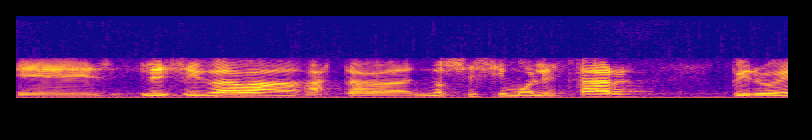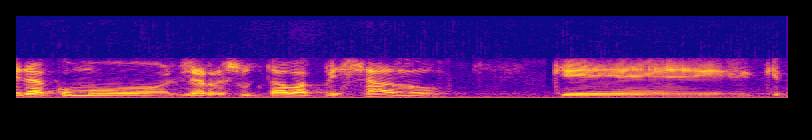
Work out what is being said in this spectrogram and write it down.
Eh, le llegaba hasta, no sé si molestar, pero era como, le resultaba pesado que, que,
